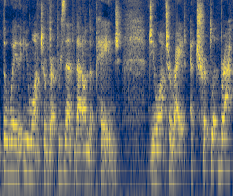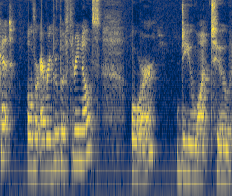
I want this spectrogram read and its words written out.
the way that you want to represent that on the page. Do you want to write a triplet bracket over every group of three notes? Or do you want to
